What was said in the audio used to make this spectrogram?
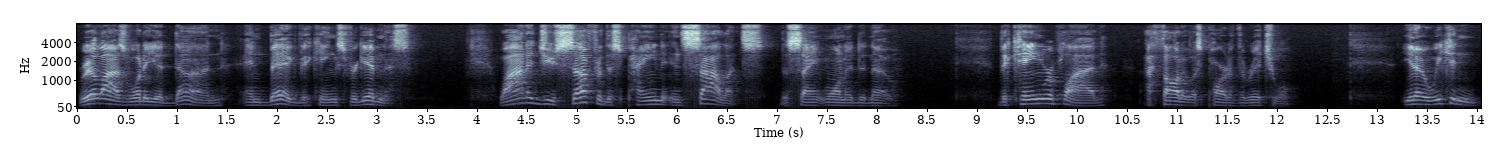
realized what he had done, and begged the king's forgiveness. Why did you suffer this pain in silence? The saint wanted to know. The king replied, I thought it was part of the ritual. You know, we can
